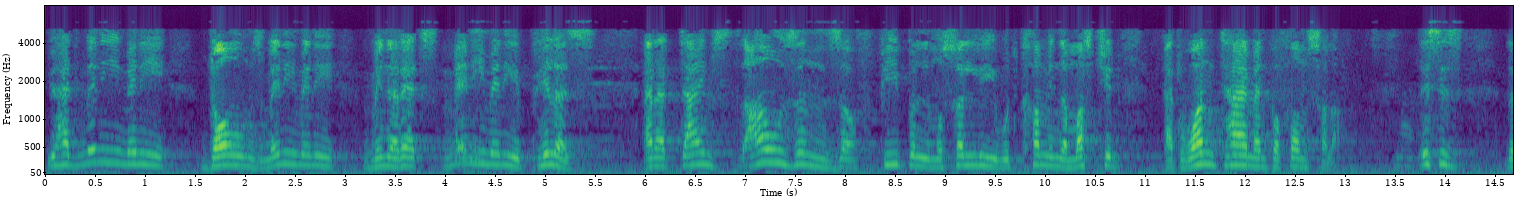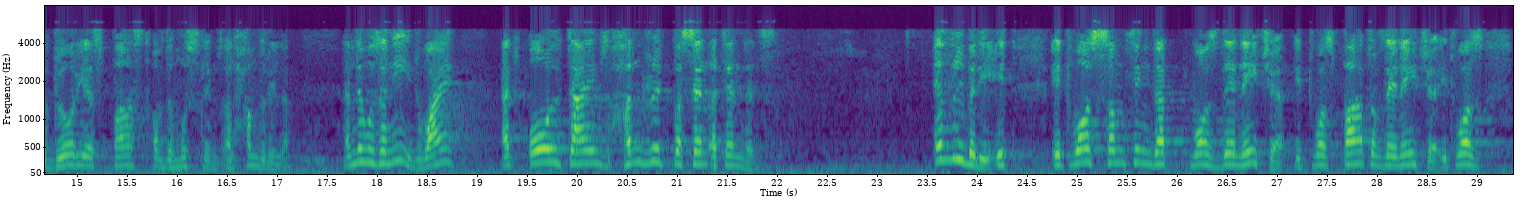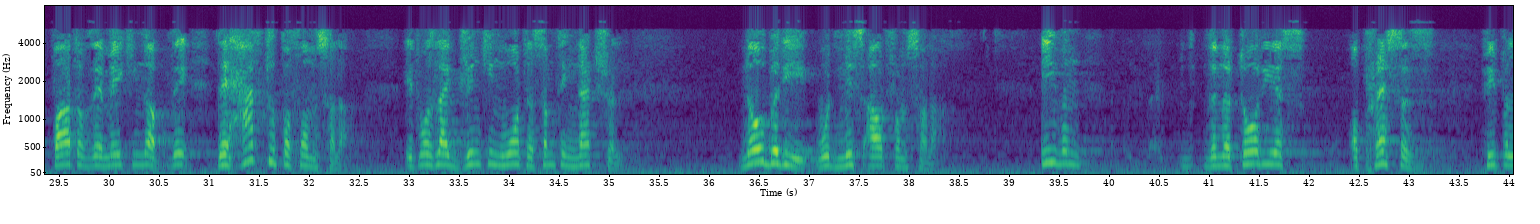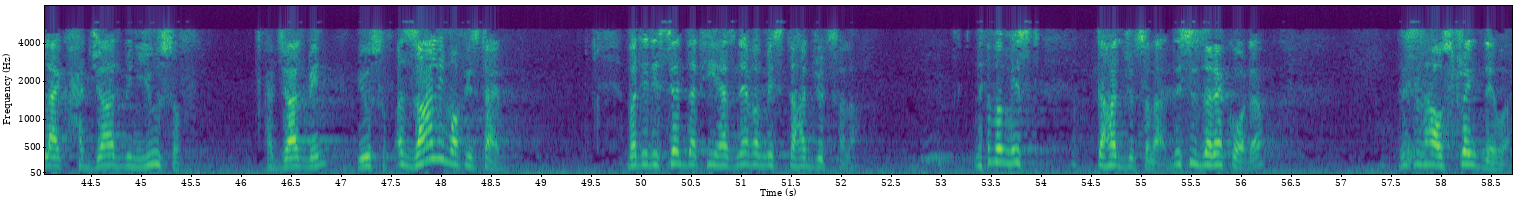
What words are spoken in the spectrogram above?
You had many, many domes, many, many minarets, many, many pillars. And at times thousands of people, musalli, would come in the masjid at one time and perform salah. This is the glorious past of the Muslims, alhamdulillah. And there was a need. Why? At all times, 100% attendance. Everybody, it, it was something that was their nature. It was part of their nature. It was part of their making up. They, they have to perform salah. It was like drinking water, something natural. Nobody would miss out from salah. Even the notorious oppressors, people like Hajjaj bin Yusuf, Hajjaj bin Yusuf, a zalim of his time. But it is said that he has never missed tahajjud salah. Never missed tahajjud salah. This is the record. Huh? This is how straight they were.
